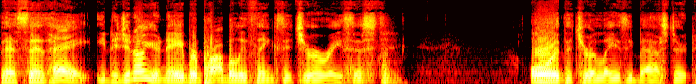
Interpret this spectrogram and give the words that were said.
that says, "Hey, did you know your neighbor probably thinks that you're a racist or that you're a lazy bastard,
